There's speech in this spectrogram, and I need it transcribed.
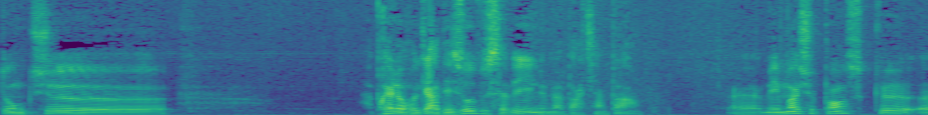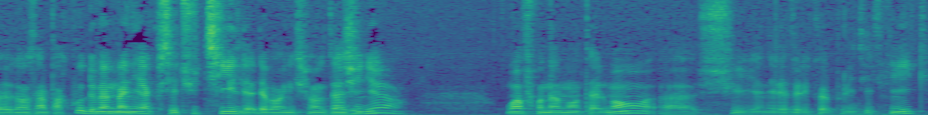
Donc je... Après, le regard des autres, vous savez, il ne m'appartient pas. mais moi, je pense que dans un parcours, de même manière que c'est utile d'avoir une expérience d'ingénieur, moi, fondamentalement, je suis un élève de l'école polytechnique,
